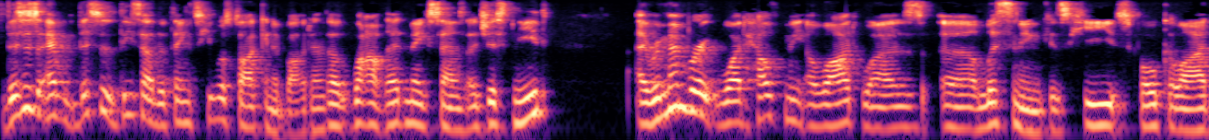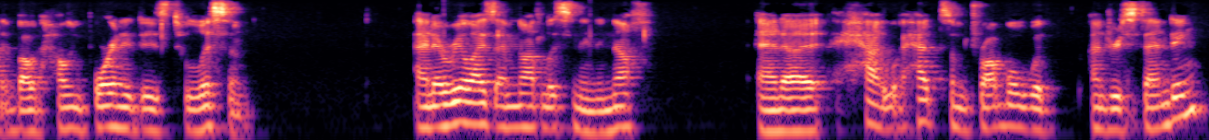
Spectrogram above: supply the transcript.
This is this is these are the things he was talking about, and I thought, wow, that makes sense. I just need. I remember what helped me a lot was uh, listening, because he spoke a lot about how important it is to listen, and I realized I'm not listening enough, and I had had some trouble with understanding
